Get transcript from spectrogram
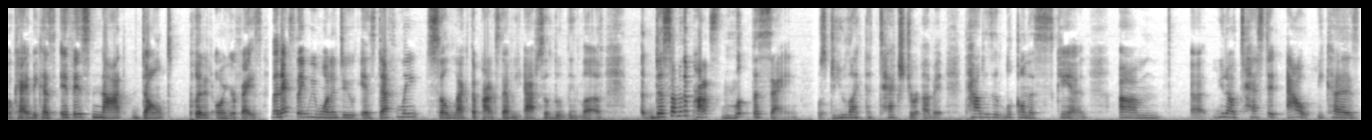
Okay, because if it's not, don't put it on your face. The next thing we want to do is definitely select the products that we absolutely love. Does some of the products look the same? Do you like the texture of it? How does it look on the skin? Um, uh, you know, test it out because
